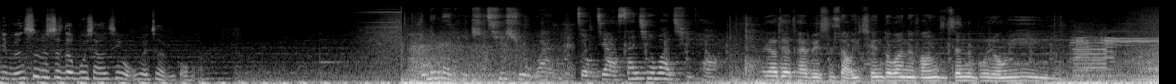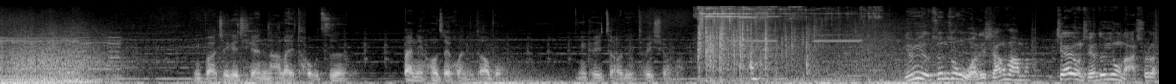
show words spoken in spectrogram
你们是不是都不相信我会成功啊？我们每平是七十五万，总价三千万起跳。要在台北市找一千多万的房子，真的不容易。你把这个钱拿来投资，半年后再还你 double，你可以早点退休吗？你们有尊重我的想法吗？家用钱都用哪去了？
